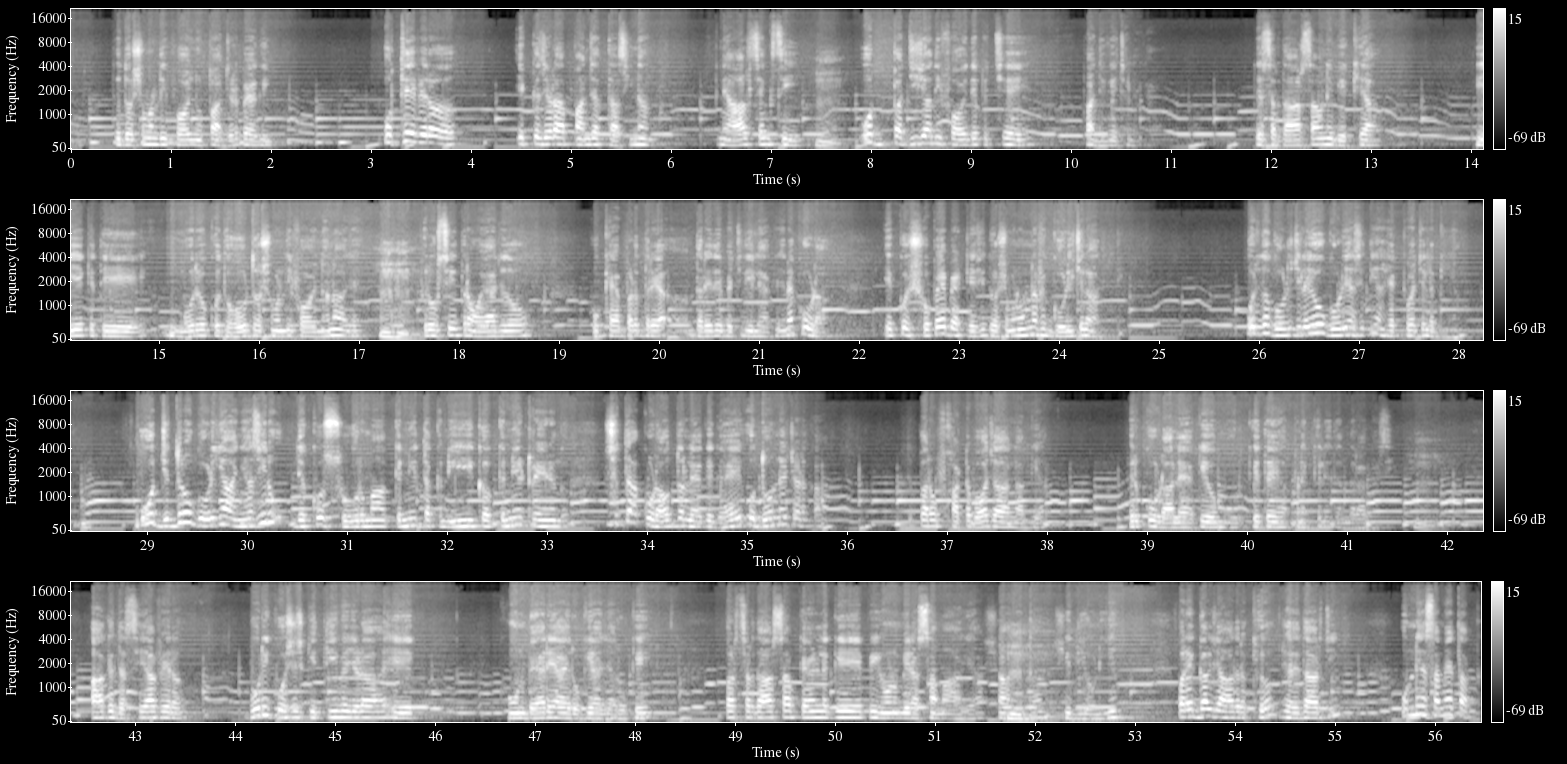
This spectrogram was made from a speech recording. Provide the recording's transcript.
ਤੇ ਦੁਸ਼ਮਣ ਦੀ ਫੌਜ ਨੂੰ ਭਾਜੜ ਪੈ ਗਈ। ਉੱਥੇ ਫਿਰ ਇੱਕ ਜਿਹੜਾ ਪੰਜ ਹੱਥਾ ਸੀ ਨਾ ਨਿਹਾਲ ਸਿੰਘ ਸੀ ਉਹ ਭੱਜੀ ਜਾਂਦੀ ਫੌਜ ਦੇ ਪਿੱਛੇ ਭੱਜ ਕੇ ਚਲੇ ਗਏ। ਤੇ ਸਰਦਾਰ ਸਾਹਿਬ ਨੇ ਵੇਖਿਆ ਵੀ ਇਹ ਕਿਤੇ ਮੋਰਿਓ ਕੋ ਹੋਰ ਦੁਸ਼ਮਣ ਦੀ ਫੌਜ ਨਾ ਨਾ ਆ ਜਾਏ। ਫਿਰ ਉਸੇ ਤਰ੍ਹਾਂ ਹੋਇਆ ਜਦੋਂ ਉਹ ਖੈਬਰ ਦਰਿਆ ਦਰੇ ਦੇ ਵਿੱਚ ਦੀ ਲੈ ਕੇ ਨਾ ਘੋੜਾ। ਇੱਕ ਉਹ ਛੁਪੇ ਬੈਠੇ ਸੀ ਦੁਸ਼ਮਣ ਉਹਨਾਂ ਨੇ ਫਿਰ ਗੋਲੀ ਚਲਾ ਦਿੱਤੀ। ਉਹ ਜਦੋਂ ਗੋਲੀ ਚਲਾਈ ਉਹ ਗੋਲੀਆਂ ਸਿੱਧੀਆਂ ਹਿੱਕ ਵਿੱਚ ਲੱਗੀਆਂ। ਉਹ ਜਿੱਧਰੋਂ ਗੋਲੀਆਂ ਆਈਆਂ ਸੀ ਉਹ ਦੇਖੋ ਸੂਰਮਾ ਕਿੰਨੀ ਤਕਨੀਕ ਕਿੰਨੀ ਟ੍ਰੇਨਿੰਗ ਸਿੱਧਾ ਘੋੜਾ ਉਧਰ ਲੈ ਕੇ ਗਏ ਉਹ ਦੋਨੇ ਚੜਕਾ ਪਰ ਉਹ ਫੱਟ ਬਹੁਤ ਜ਼ਿਆਦਾ ਲੱਗ ਗਿਆ। ਫਿਰ ਘੋੜਾ ਲੈ ਕੇ ਉਹ ਮੋੜ ਕੇ ਤੇ ਆਪਣੇ ਕਿਲੇ ਦੇ ਅੰਦਰ ਆ ਗਏ ਸੀ। ਆ ਕੇ ਦੱਸਿਆ ਫਿਰ ਪੂਰੀ ਕੋਸ਼ਿਸ਼ ਕੀਤੀ ਵੀ ਜਿਹੜਾ ਇਹ ਖੂਨ ਬਹਿ ਰਿਹਾ ਹੈ ਰੁਕਿਆ ਜਾਂ ਰੁਕੇ। ਪਰ ਸਰਦਾਰ ਸਾਹਿਬ ਕਹਿਣ ਲੱਗੇ ਵੀ ਹੁਣ ਮੇਰਾ ਸਮਾਂ ਆ ਗਿਆ ਸ਼ਾਮ ਦਾ ਸ਼ਹੀਦੀ ਹੋਣੀ ਹੈ ਪਰ ਇੱਕ ਗੱਲ ਯਾਦ ਰੱਖਿਓ ਜਥੇਦਾਰ ਜੀ ਉਨੇ ਸਮੇਂ ਤੱਕ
